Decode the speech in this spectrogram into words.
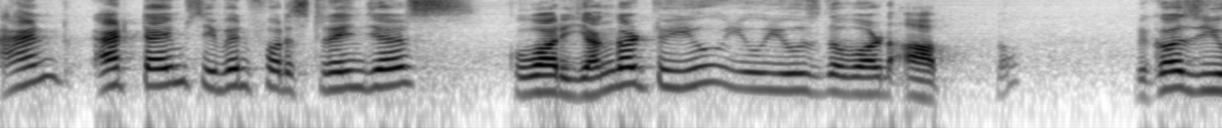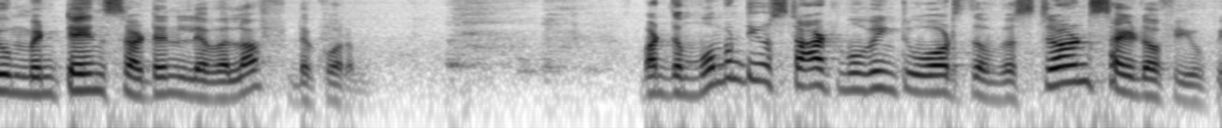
and at times even for strangers who are younger to you, you use the word aap, no? because you maintain certain level of decorum. But the moment you start moving towards the western side of UP,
